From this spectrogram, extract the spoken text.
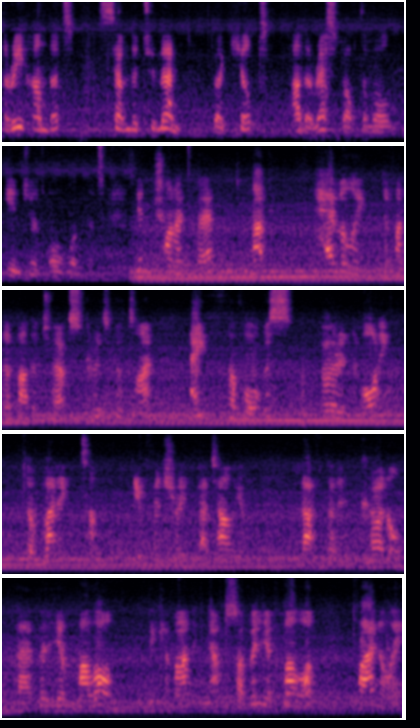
372 men were killed, and the rest of them all injured or wounded. In Chunuk Bair, not heavily defended by the Turks, critical time, 8th of August, early in the morning, the Wellington Infantry Battalion, Lieutenant Colonel uh, William Malone, the commanding them. So William Malone, finally,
